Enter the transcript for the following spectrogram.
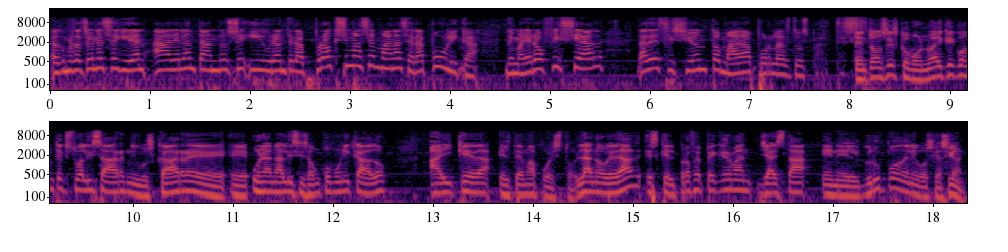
Las conversaciones seguirán adelantándose y durante la próxima semana será pública de manera oficial la decisión tomada por las dos partes. Entonces, como no hay que contextualizar ni buscar eh, eh, un análisis a un comunicado, ahí queda el tema puesto. La novedad es que el profe Peckerman ya está en el grupo de negociación.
